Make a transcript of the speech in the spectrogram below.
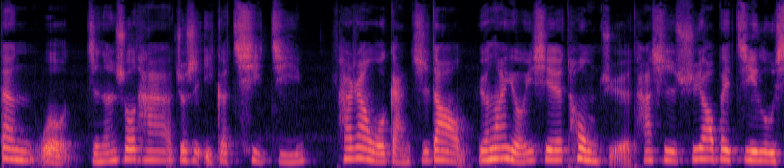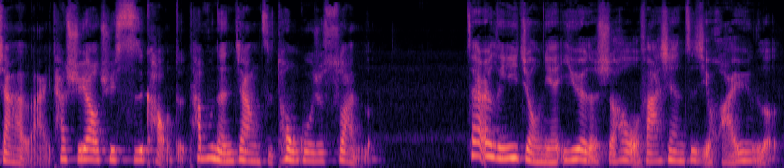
但我只能说，它就是一个契机，它让我感知到，原来有一些痛觉，它是需要被记录下来，它需要去思考的，它不能这样子痛过就算了。在二零一九年一月的时候，我发现自己怀孕了。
